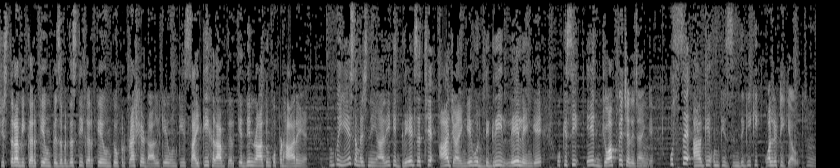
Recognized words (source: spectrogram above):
जिस तरह भी करके उन पर ज़बरदस्ती करके उनके ऊपर प्रेशर डाल के उनकी साइकी खराब करके दिन रात उनको पढ़ा रहे हैं। उनको ये समझ नहीं आ रही कि ग्रेड्स अच्छे आ जाएँगे वो डिग्री ले लेंगे वो किसी एक जॉब पे चले जाएँगे। हम्म। उससे आगे उनकी ज़िंदगी की क्वालिटी क्या होगी? हम्म।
